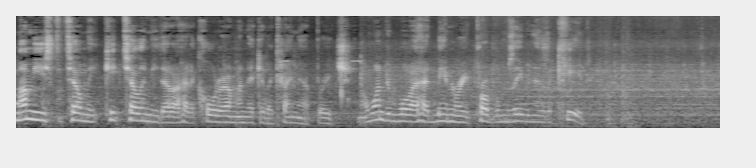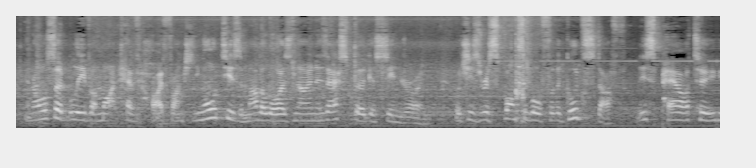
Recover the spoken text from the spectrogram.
Mum used to tell me, keep telling me that I had a cord around my neck and I came out breech. And I wondered why I had memory problems even as a kid. And I also believe I might have high functioning autism, otherwise known as Asperger's syndrome, which is responsible for the good stuff. This power to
